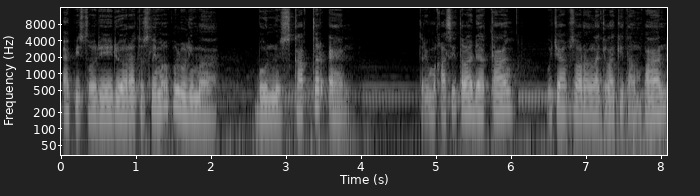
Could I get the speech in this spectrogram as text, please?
episode 255 bonus chapter N. Terima kasih telah datang, ucap seorang laki-laki tampan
